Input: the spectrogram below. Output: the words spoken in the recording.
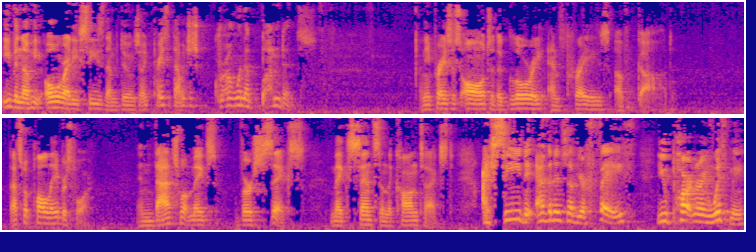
even though He already sees them doing so. He prays that that would just grow in abundance. And he prays us all to the glory and praise of God. That's what Paul labors for. And that's what makes verse 6 make sense in the context. I see the evidence of your faith, you partnering with me,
